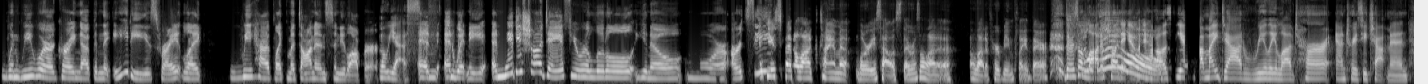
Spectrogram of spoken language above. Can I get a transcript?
when we were growing up in the 80s, right? Like we had like Madonna and Cyndi Lauper. Oh yes. And and Whitney and maybe Sade if you were a little, you know, more artsy. If you spent a lot of time at Lori's house, there was a lot of a lot of her being played there. There's a oh, lot wow. of Sade at my house. Yeah, my dad really loved her and Tracy Chapman.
